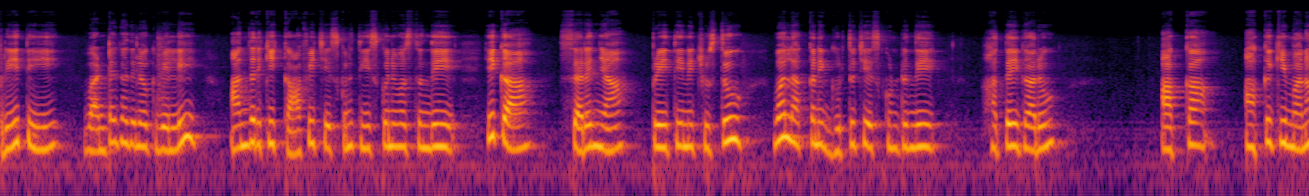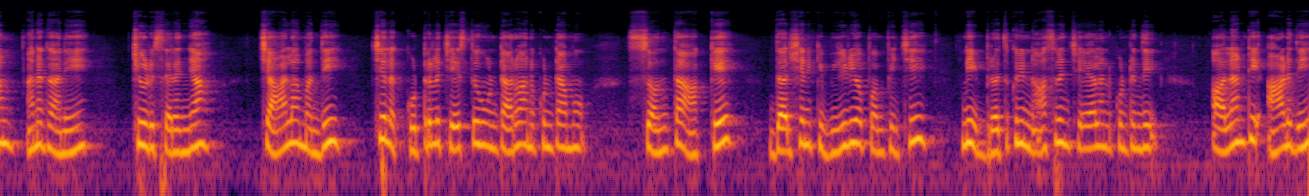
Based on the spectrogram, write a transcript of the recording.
ప్రీతి వంటగదిలోకి వెళ్ళి అందరికీ కాఫీ చేసుకుని తీసుకుని వస్తుంది. ఇక శరణ్య ప్రీతిని చూస్తూ వాళ్ళ అక్కని గుర్తు చేసుకుంటుంది. అత్తయ్య గారు అక్క అక్కకి మనం అనగానే చూడు శరణ్య చాలామంది చాలా కుట్రలు చేస్తూ ఉంటారు అనుకుంటాము. సొంత అక్కే దర్శన్కి వీడియో పంపించి నీ బ్రతుకుని నాశనం చేయాలనుకుంటుంది. అలాంటి ఆడది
